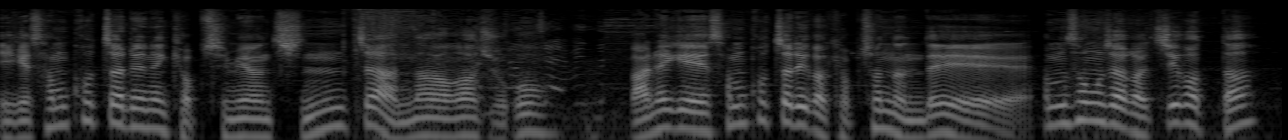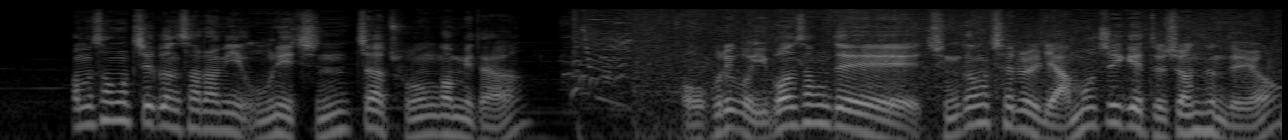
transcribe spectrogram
이게 3코짜리는 겹치면 진짜 안 나와가지고 만약에 3코짜리가 겹쳤는데 삼성작을 찍었다? 삼성 찍은 사람이 운이 진짜 좋은 겁니다. 어 그리고 이번 상대 진강체를 야무지게 드셨는데요.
